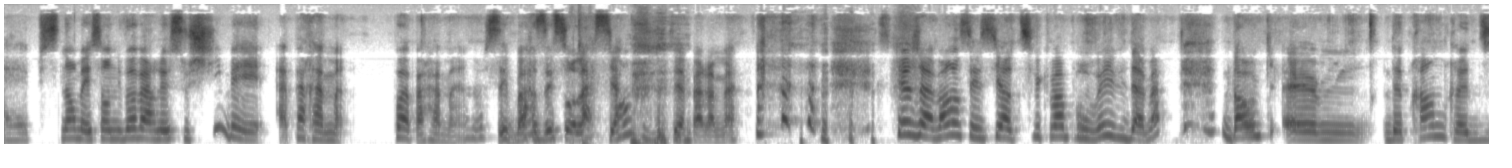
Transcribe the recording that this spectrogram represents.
Euh, puis sinon, ben, si on y va vers le sushi, bien, apparemment, pas apparemment, c'est basé sur la science, je dis apparemment. Ce que j'avance est scientifiquement prouvé, évidemment. Donc, euh, de prendre du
